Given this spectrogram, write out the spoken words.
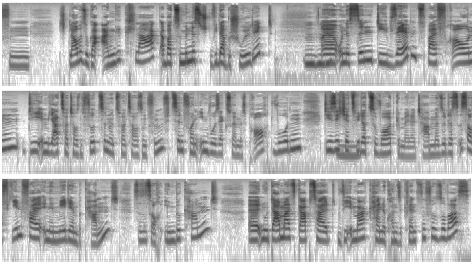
Übergriffen, ich glaube sogar angeklagt, aber zumindest wieder beschuldigt. Mhm. Äh, und es sind dieselben zwei Frauen, die im Jahr 2014 und 2015 von ihm wohl sexuell missbraucht wurden, die sich mhm. jetzt wieder zu Wort gemeldet haben. Also das ist auf jeden Fall in den Medien bekannt. Das ist auch ihm bekannt. Äh, nur damals gab es halt wie immer keine Konsequenzen für sowas.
